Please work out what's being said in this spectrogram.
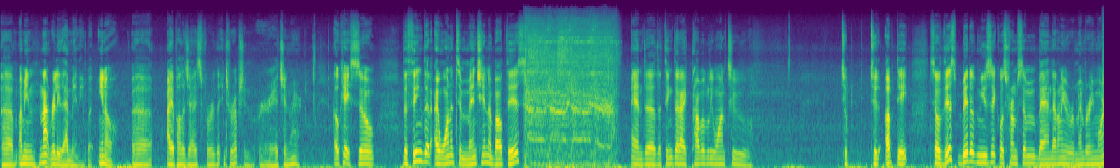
Um, I mean, not really that many, but you know, uh, I apologize for the interruption, rich and rare. Okay, so the thing that I wanted to mention about this, and uh, the thing that I probably want to to to update. So this bit of music was from some band I don't even remember anymore.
